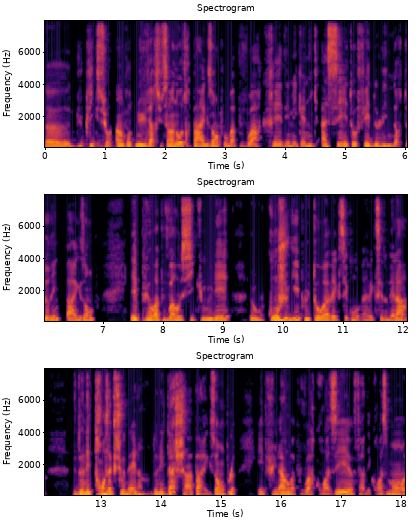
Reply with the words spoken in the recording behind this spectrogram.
euh, du clic sur un contenu versus un autre, par exemple. On va pouvoir créer des mécaniques assez étoffées de lead nurturing, par exemple. Et puis, on va pouvoir aussi cumuler euh, ou conjuguer plutôt avec ces, données-là des données transactionnelles, données d'achat, par exemple. Et puis là, on va pouvoir croiser, euh, faire des croisements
